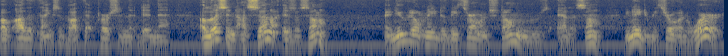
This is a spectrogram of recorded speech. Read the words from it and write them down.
of other things about that person that did that? Uh, listen, a sinner is a sinner, and you don't need to be throwing stones at a sinner. You need to be throwing the word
